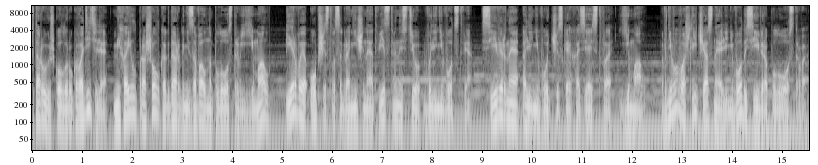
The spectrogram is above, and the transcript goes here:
Вторую школу руководителя Михаил прошел, когда организовал на полуострове Ямал первое общество с ограниченной ответственностью в оленеводстве – Северное оленеводческое хозяйство Ямал. В него вошли частные оленеводы севера полуострова,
